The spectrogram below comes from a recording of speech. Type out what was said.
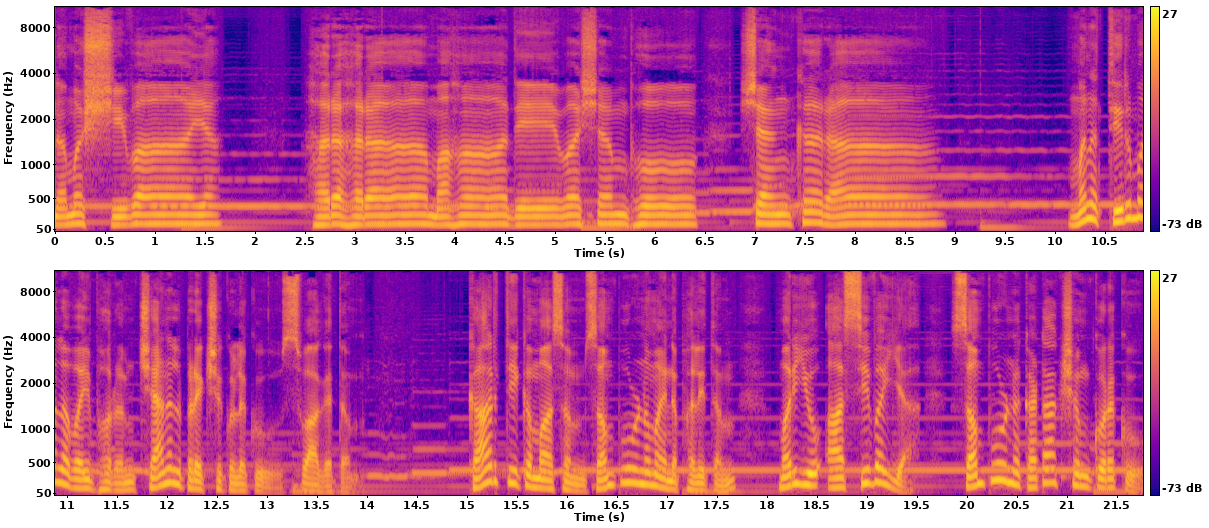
నమ శివాయ. హర హర మహాదేవ శంభో శంకరా. మన తిరుమల వైభవం ఛానల్ ప్రేక్షకులకు స్వాగతం. కార్తీక మాసం సంపూర్ణమైన ఫలితం మరియు ఆ శివయ్య సంపూర్ణ కటాక్షం కొరకు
